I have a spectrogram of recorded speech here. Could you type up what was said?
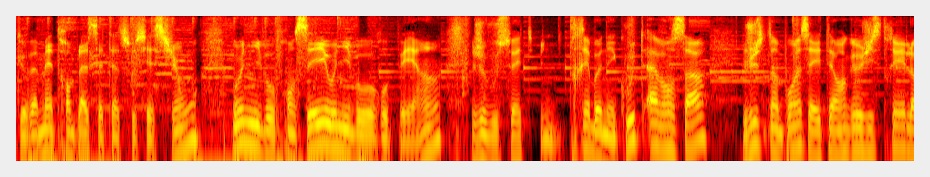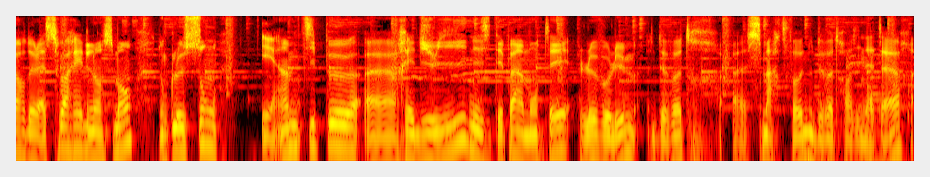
que va mettre en place cette association au niveau français, au niveau européen. Je vous souhaite une très bonne écoute. Avant ça, juste un point, ça a été enregistré lors de la soirée de lancement, donc le son est un petit peu euh, réduit. N'hésitez pas à monter le volume de votre euh, smartphone ou de votre ordinateur.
